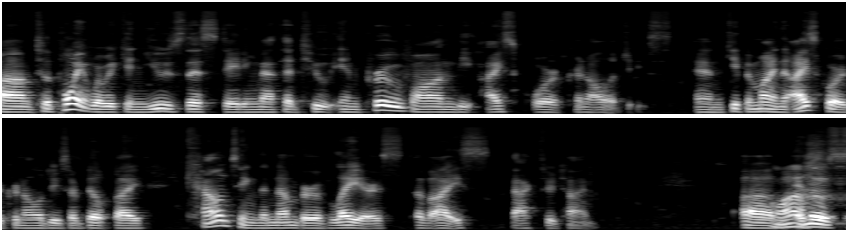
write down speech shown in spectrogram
Um, to the point where we can use this dating method to improve on the ice core chronologies. And keep in mind, the ice core chronologies are built by counting the number of layers of ice back through time. Um, wow. And those,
